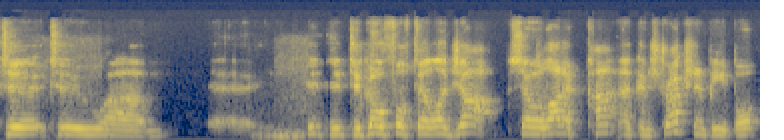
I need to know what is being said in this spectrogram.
to to, um, to, to go fulfill a job. So a lot of con- uh, construction people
